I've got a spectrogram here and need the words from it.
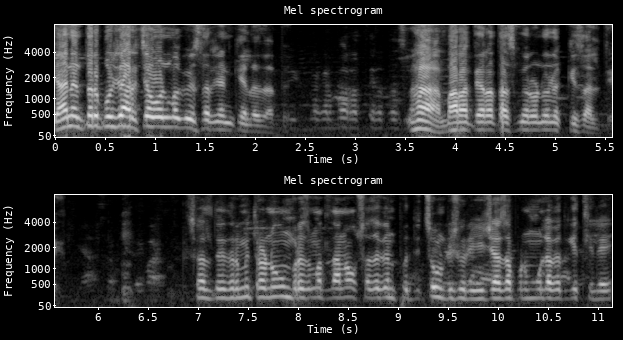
त्यानंतर पूजा अर्चा होऊन मग विसर्जन केलं जातं. हा बारा तेरा तास मिरवणूक नक्की चालते. चालतंय. तर मित्रांनो उमरज मधला नवसाचा गणपती चौंडेश्वरी ह्याची आज आपण मुलाखत घेतलेली आहे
